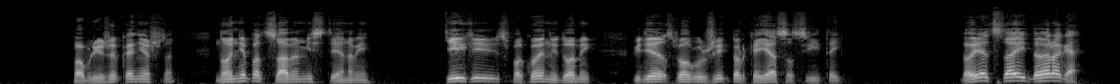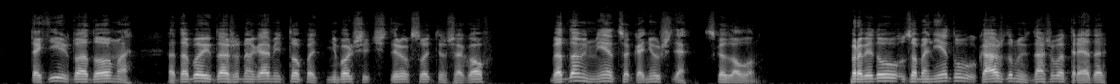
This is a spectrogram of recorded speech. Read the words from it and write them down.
— Поближе, конечно, но не под самыми стенами. Тихий, спокойный домик, где смогу жить только я со свитой. — Будет стоить дорого. Таких два дома, а тобой даже ногами топать не больше четырех сотен шагов. — в одном имеется конюшня, — сказал он. Проведу за монету каждому из нашего отряда.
